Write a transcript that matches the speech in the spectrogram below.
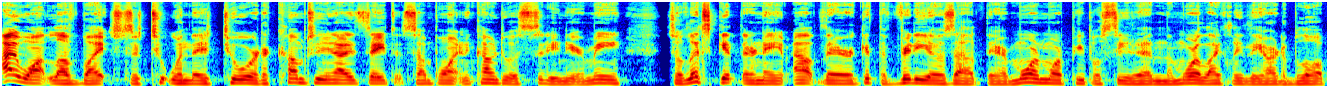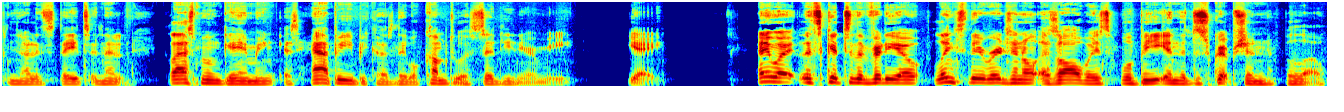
I want Lovebites to, to, when they tour to come to the United States at some point and come to a city near me. So let's get their name out there, get the videos out there. More and more people see them, the more likely they are to blow up in the United States. And then Glass Moon Gaming is happy because they will come to a city near me. Yay. Anyway, let's get to the video. Link to the original, as always, will be in the description below.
